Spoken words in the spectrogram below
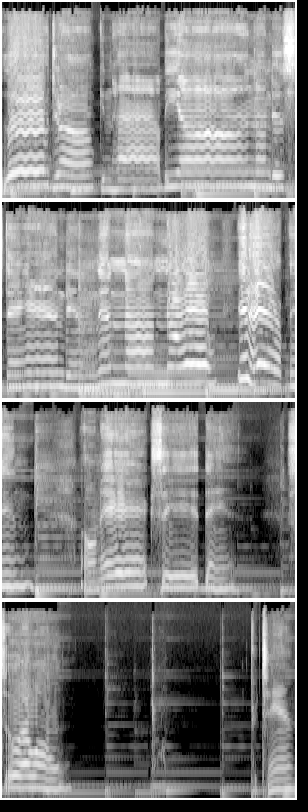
Love drunk and high beyond understanding. And I know it happened on accident. So I won't pretend.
